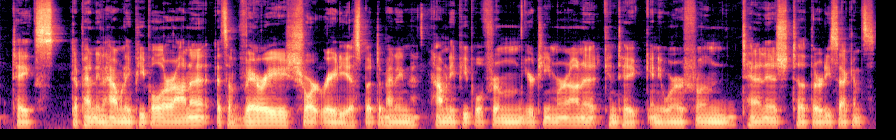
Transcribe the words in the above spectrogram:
It takes depending on how many people are on it it's a very short radius but depending how many people from your team are on it can take anywhere from 10ish to 30 seconds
